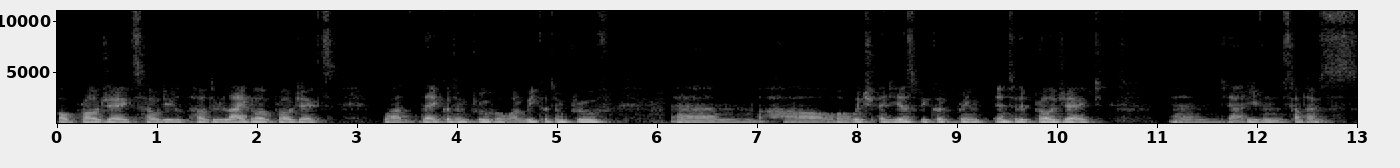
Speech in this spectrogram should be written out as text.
our projects, how do you, how do we like our projects, what they could improve or what we could improve, um, how or which ideas we could bring into the project, and yeah, even sometimes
